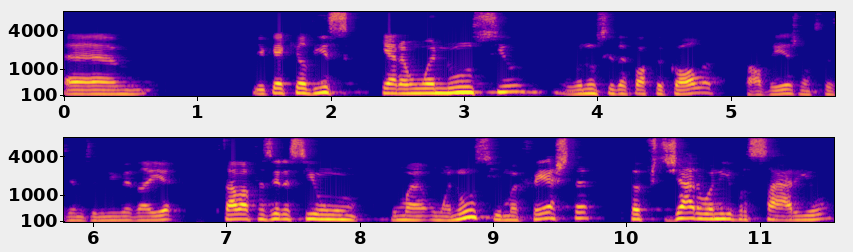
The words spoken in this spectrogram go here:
Um, e o que é que ele disse? Que era um anúncio, o um anúncio da Coca-Cola, talvez, não fazemos a mínima ideia, estava a fazer assim um, uma, um anúncio, uma festa, para festejar o aniversário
